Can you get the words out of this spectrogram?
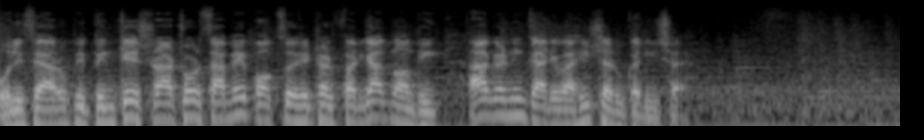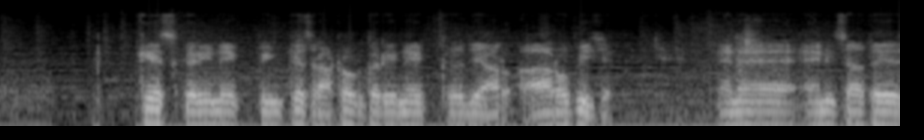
પોલીસે આરોપી પિંકેશ રાઠોડ સામે પોક્સો હેઠળ ફરિયાદ નોંધી આગળની કાર્યવાહી શરૂ કરી છે. કેસ કરીને, એક પિંકેશ રાઠોડ કરીને એક જે આરો- આરોપી છે, એને એની સાથે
